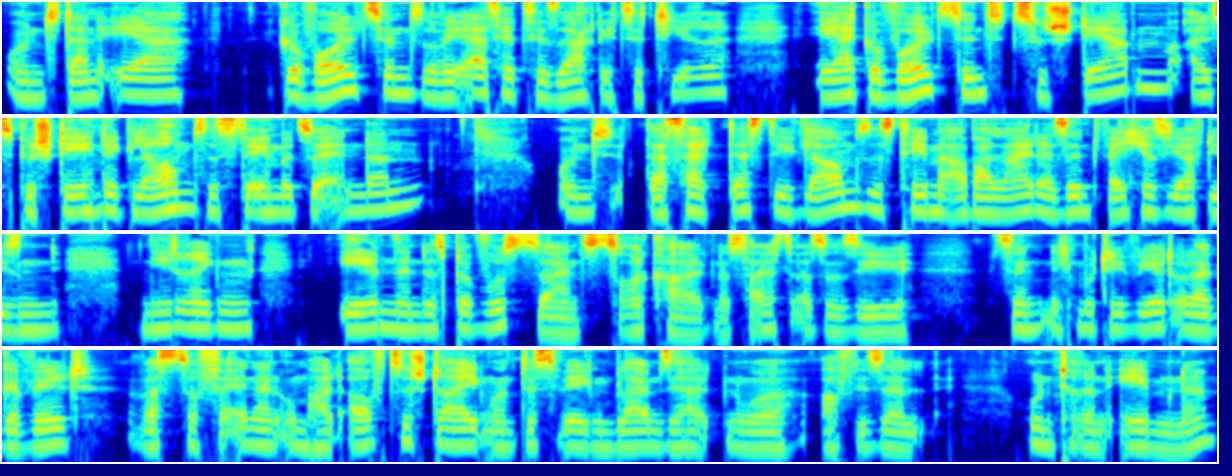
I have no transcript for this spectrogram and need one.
und dann eher gewollt sind, so wie er es jetzt hier sagt, ich zitiere, eher gewollt sind zu sterben, als bestehende Glaubenssysteme zu ändern. Und dass halt das die Glaubenssysteme aber leider sind, welche sich auf diesen niedrigen Ebenen des Bewusstseins zurückhalten. Das heißt also, sie sind nicht motiviert oder gewillt, was zu verändern, um halt aufzusteigen und deswegen bleiben sie halt nur auf dieser unteren Ebene.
